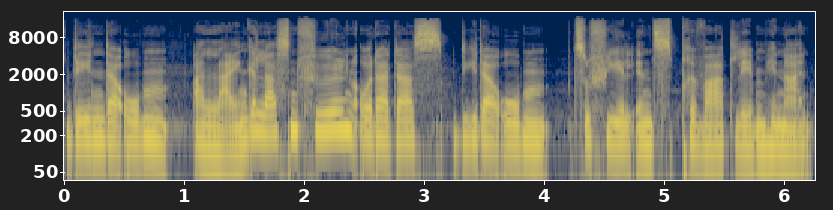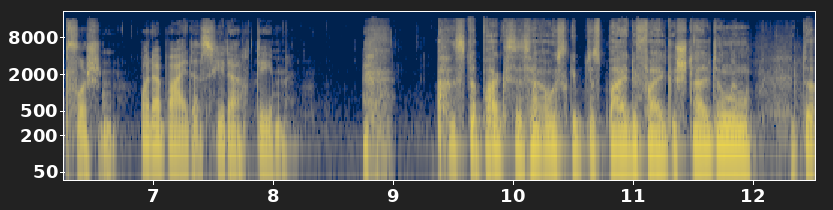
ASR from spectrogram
denen da oben alleingelassen fühlen oder dass die da oben zu viel ins Privatleben hineinpfuschen? Oder beides, je nachdem? Aus der Praxis heraus gibt es beide Fallgestaltungen. Der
